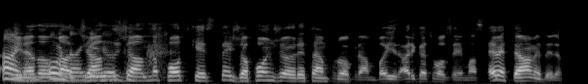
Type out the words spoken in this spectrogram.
Aynen, İnanılmaz. Canlı geliyorsun. canlı podcast'te Japonca öğreten program. Bayır arigato gozaimasu. Evet devam edelim.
